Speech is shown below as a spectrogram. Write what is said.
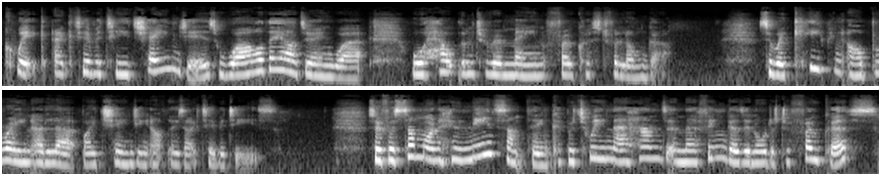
quick activity changes while they are doing work will help them to remain focused for longer. So we're keeping our brain alert by changing up those activities. So, for someone who needs something between their hands and their fingers in order to focus,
